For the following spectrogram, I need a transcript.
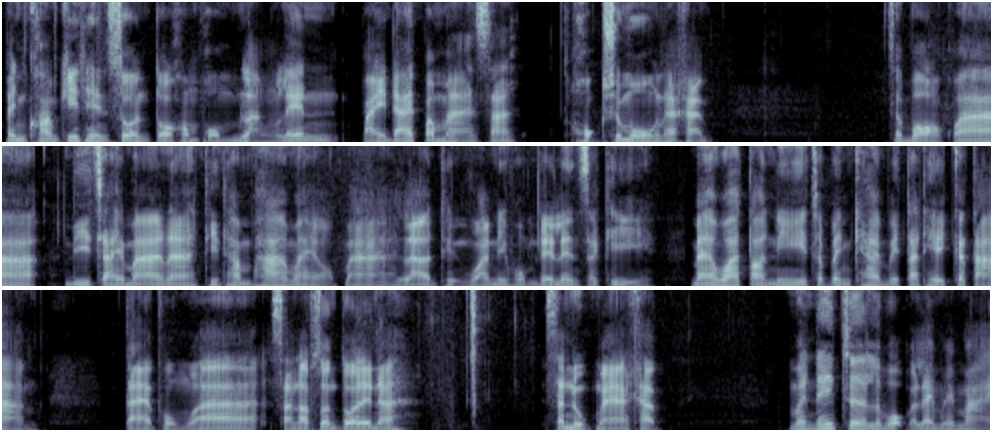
เป็นความคิดเห็นส่วนตัวของผมหลังเล่นไปได้ประมาณสัก 6 ชั่วโมงนะครับ จะบอกว่าดีใจมากนะที่ทำภาคใหม่ออกมา แล้วถึงวันที่ผมได้เล่นสักที แม้ว่าตอนนี้จะเป็นแค่เบต้าเทสก็ตาม แต่ผมว่าสำหรับส่วนตัวเลยนะ สนุกมากครับ มันได้เจอระบบอะไรใหม่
